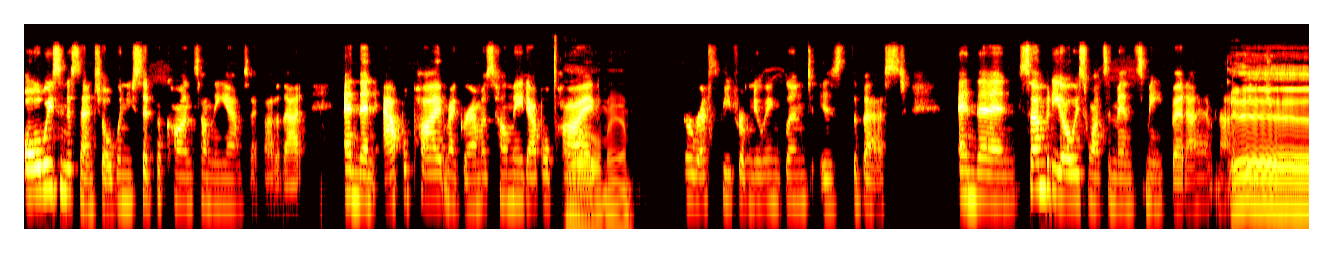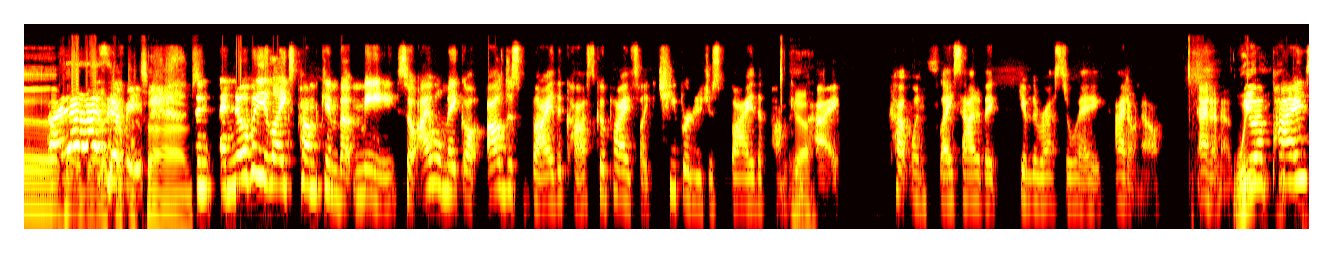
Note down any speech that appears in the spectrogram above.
always an essential. When you said pecans on the yams, I thought of that. And then apple pie, my grandma's homemade apple pie. Oh man. Her recipe from New England is the best and then somebody always wants a mincemeat, but I'm not. Yeah, I've a couple times. And, and nobody likes pumpkin but me, so I will make. A, I'll just buy the Costco pie. It's like cheaper to just buy the pumpkin yeah. pie, cut one slice out of it, give the rest away. I don't know. I don't know. We, you have pies?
